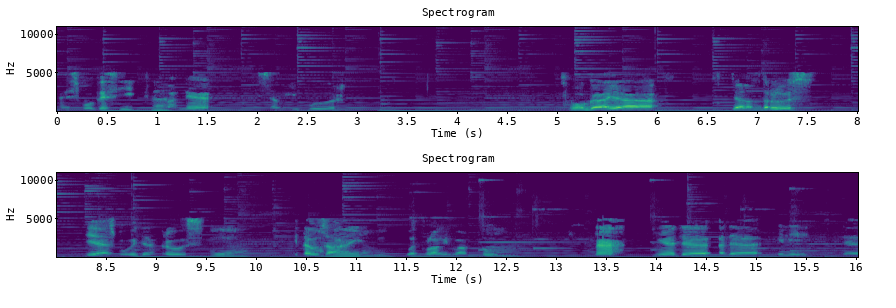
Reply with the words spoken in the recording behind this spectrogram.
nah semoga sih Nah. ke depannya bisa menghibur Semoga ya jalan terus. ya semoga jalan terus Iya. kita Amin, usahain amin. buat ngulangin waktu Nah, Nah, ini ada ada ini ada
